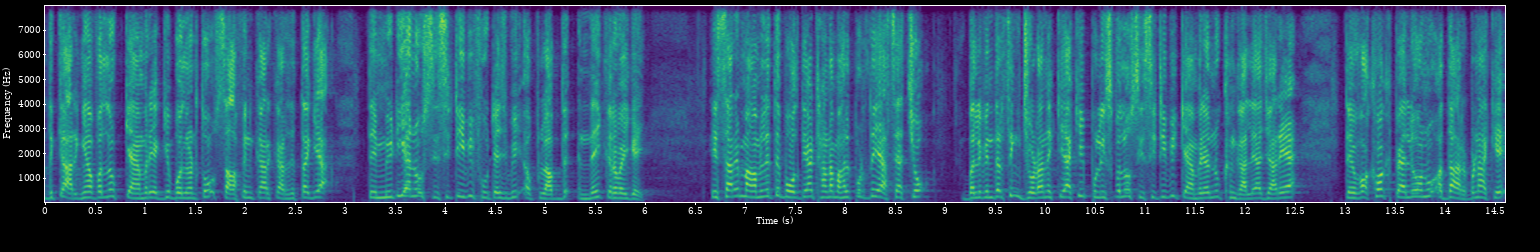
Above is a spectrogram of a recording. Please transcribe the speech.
ਅਧਿਕਾਰੀਆਂ ਵੱਲੋਂ ਕੈਮਰੇ ਅੱਗੇ ਬੋਲਣ ਤੋਂ ਸਾਫ਼ ਇਨਕਾਰ ਕਰ ਦਿੱਤਾ ਗਿਆ ਤੇ ਮੀਡੀਆ ਨੂੰ ਸੀਸੀਟੀਵੀ ਫੁਟੇਜ ਵੀ ਉਪਲਬਧ ਨਹੀਂ ਕਰਵਾਈ ਗਈ। ਇਸ ਸਾਰੇ ਮਾਮਲੇ ਤੇ ਬੋਲਦਿਆਂ ਥਾਣਾ ਮਹਲਪੁਰ ਦੇ ਐਸਐਚਓ ਬਲਵਿੰਦਰ ਸਿੰਘ ਜੋੜਾ ਨੇ ਕਿਹਾ ਕਿ ਪੁਲਿਸ ਵੱਲੋਂ ਸੀਸੀਟੀਵੀ ਕੈਮਰਿਆਂ ਨੂੰ ਖੰਗਾਲਿਆ ਜਾ ਰਿਹਾ ਹੈ ਤੇ ਵੱਖ-ਵੱਖ ਪਹਿਲੂਆਂ ਨੂੰ ਆਧਾਰ ਬਣਾ ਕੇ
